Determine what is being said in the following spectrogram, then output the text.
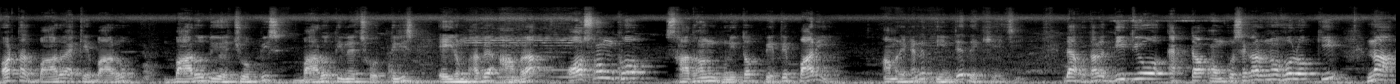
অর্থাৎ বারো একে বারো বারো দুয়ে চব্বিশ, বারো তিনে ছত্রিশ এইরকমভাবে আমরা অসংখ্য সাধারণ গুণিতক পেতে পারি। আমরা এখানে তিনটে দেখিয়েছি। দেখো, তাহলে দ্বিতীয় একটা অঙ্ক শেখানো হলো কি? না,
